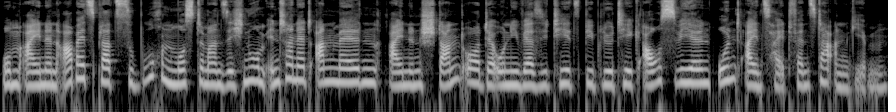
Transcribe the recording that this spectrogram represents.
Um einen Arbeitsplatz zu buchen, musste man sich nur im Internet anmelden, einen Standort der Universitätsbibliothek auswählen und ein Zeitfenster angeben.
